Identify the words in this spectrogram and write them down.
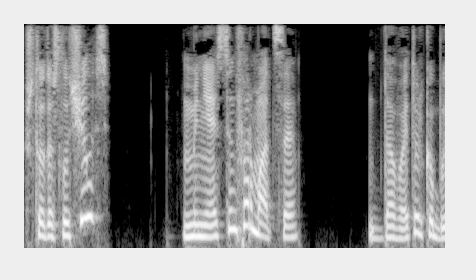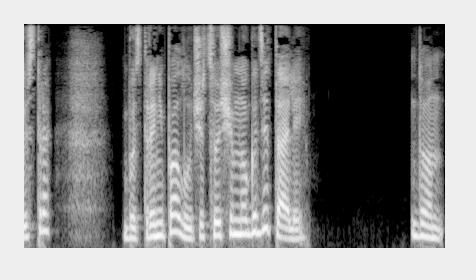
что-то случилось? У меня есть информация». «Давай только быстро. Быстро не получится, очень много деталей. Дон,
